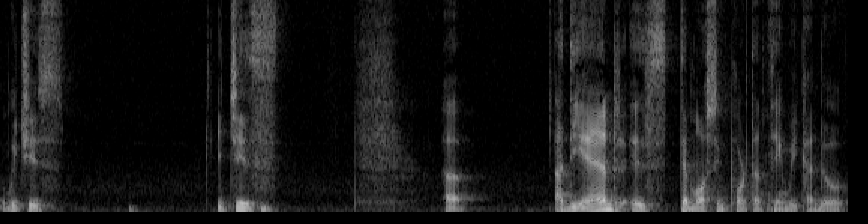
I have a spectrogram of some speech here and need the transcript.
which is it is uh, at the end is the most important thing we can do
